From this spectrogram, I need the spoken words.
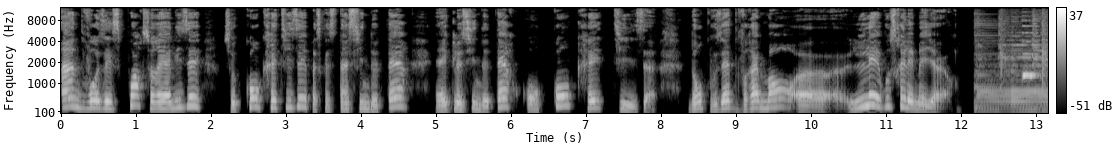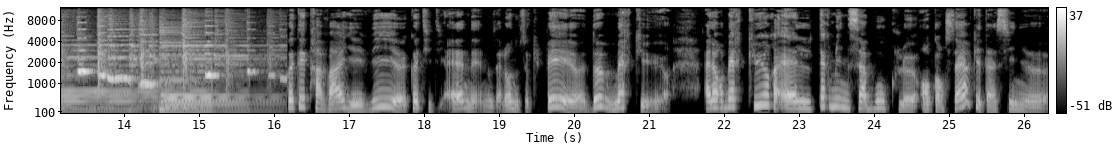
un de vos espoirs se réaliser, se concrétiser, parce que c'est un signe de terre, et avec le signe de terre on concrétise. Donc vous êtes vraiment euh, les... vous serez les meilleurs. Côté travail et vie euh, quotidienne, nous allons nous occuper euh, de Mercure. Alors Mercure, elle termine sa boucle en Cancer, qui est un signe euh,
